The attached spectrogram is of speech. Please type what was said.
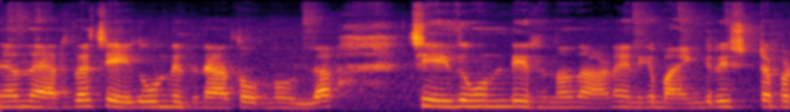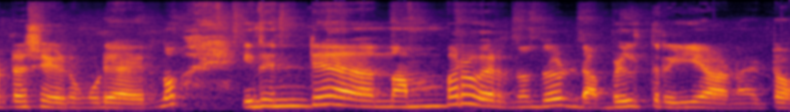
ഞാൻ നേരത്തെ ചെയ്തുകൊണ്ട് ഇതിനകത്തൊന്നുമില്ല. ചെയ്തുകൊണ്ടിരുന്നതാണ്. എനിക്ക് ഭയങ്കര ഇഷ്ടപ്പെട്ട ഷെയ്ഡും കൂടി ആയിരുന്നു. ഇതിന്റെ നമ്പർ വരുന്നത് ഡബിൾ ത്രീ ആണ് കേട്ടോ.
